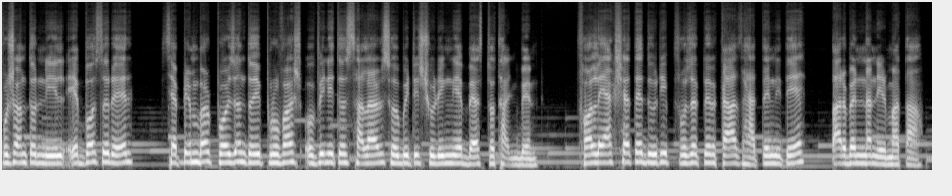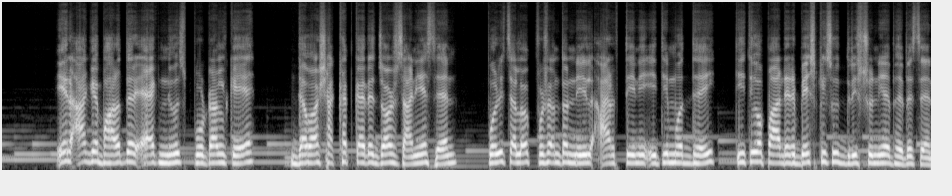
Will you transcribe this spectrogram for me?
প্রশান্ত নীল এবছরের সেপ্টেম্বর পর্যন্তই প্রভাস অভিনীত সালার ছবিটির শুটিং নিয়ে ব্যস্ত থাকবেন। ফলে একসাথে দুটি প্রজেক্টের কাজ হাতে নিতে পারবেন না নির্মাতা। এর আগে ভারতের এক নিউজ পোর্টালকে দেওয়া সাক্ষাৎকারে যশ জানিয়েছেন, পরিচালক প্রশান্ত নীল আর তিনি ইতিমধ্যেই তৃতীয় পার্টের বেশ কিছু দৃশ্য নিয়ে ভেবেছেন,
